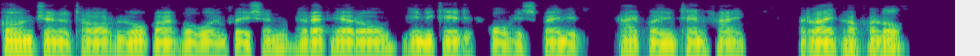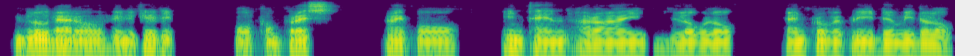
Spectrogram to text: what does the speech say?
congenital lobar overinflation, a red arrow indicated for expanded hyperintense high right upper lobe. Blue arrow indicated for compressed hypointense right lower lobe and probably the middle lobe.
